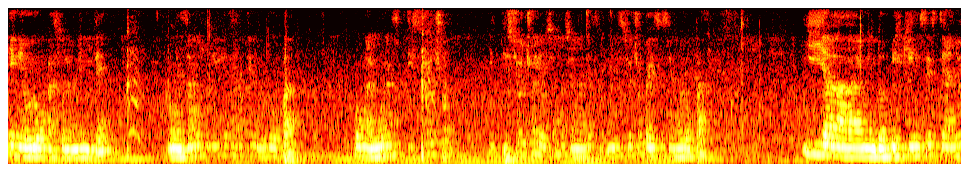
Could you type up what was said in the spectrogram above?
en Europa solamente. Comenzamos humildemente en Europa con algunas 18, y 18 alianzas nacionales en 18 países en Europa. Y en el 2015, este año,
